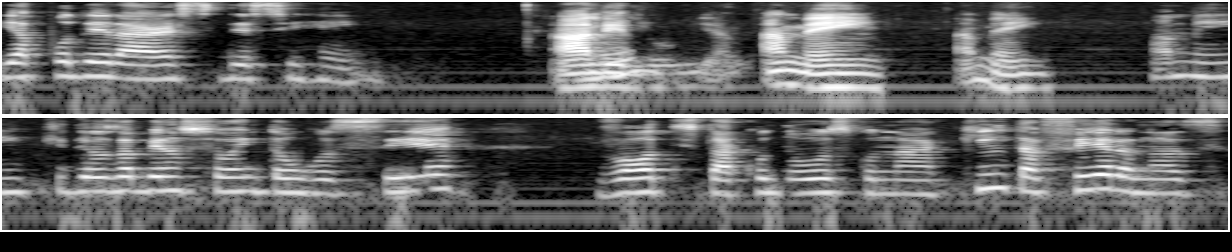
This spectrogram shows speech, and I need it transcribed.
e apoderar-se desse reino. Aleluia. Amém. Amém. Amém. Que Deus abençoe então você. Volte a estar conosco na quinta-feira. Nós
